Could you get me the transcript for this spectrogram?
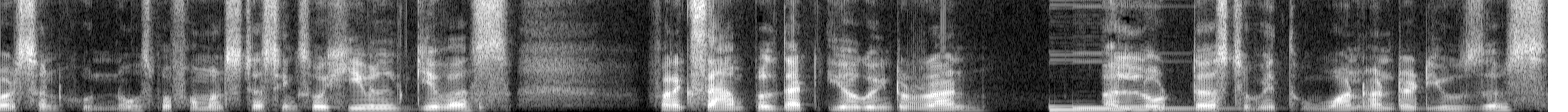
person who knows performance testing. So he will give us for example that you're going to run a load test with 100 users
